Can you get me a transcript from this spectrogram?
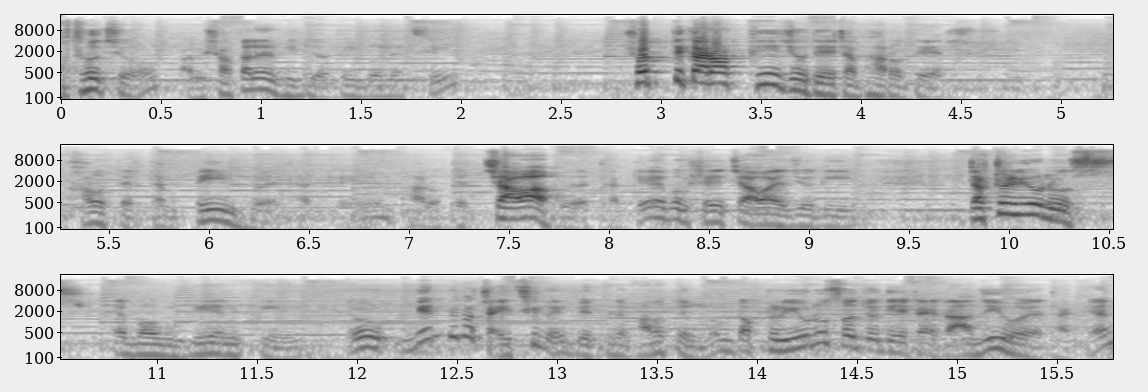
অথচ আমি সকালের ভিডিওতেই বলেছি, সত্যিকার অর্থেই যদি এটা ভারতের ভারতের ক্যাম্পেইন হয়ে থাকে, ভারতের চাওয়া হয়ে থাকে, এবং সেই চাওয়ায় যদি ডক্টর ইউনুস এবং বিএনপি এবং বিএনপি তো চাইছিলই বিএনপি ভারতের লোক ডক্টর ইউনুসও যদি এটা রাজি হয়ে থাকেন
